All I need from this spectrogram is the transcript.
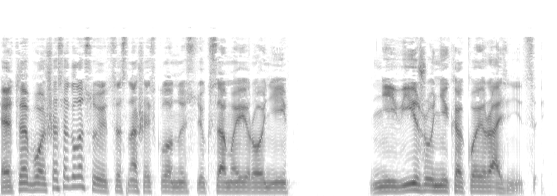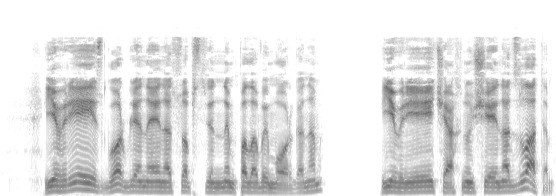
Это больше согласуется с нашей склонностью к самоиронии. Не вижу никакой разницы. Евреи, сгорбленные над собственным половым органом, евреи, чахнущие над златом.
